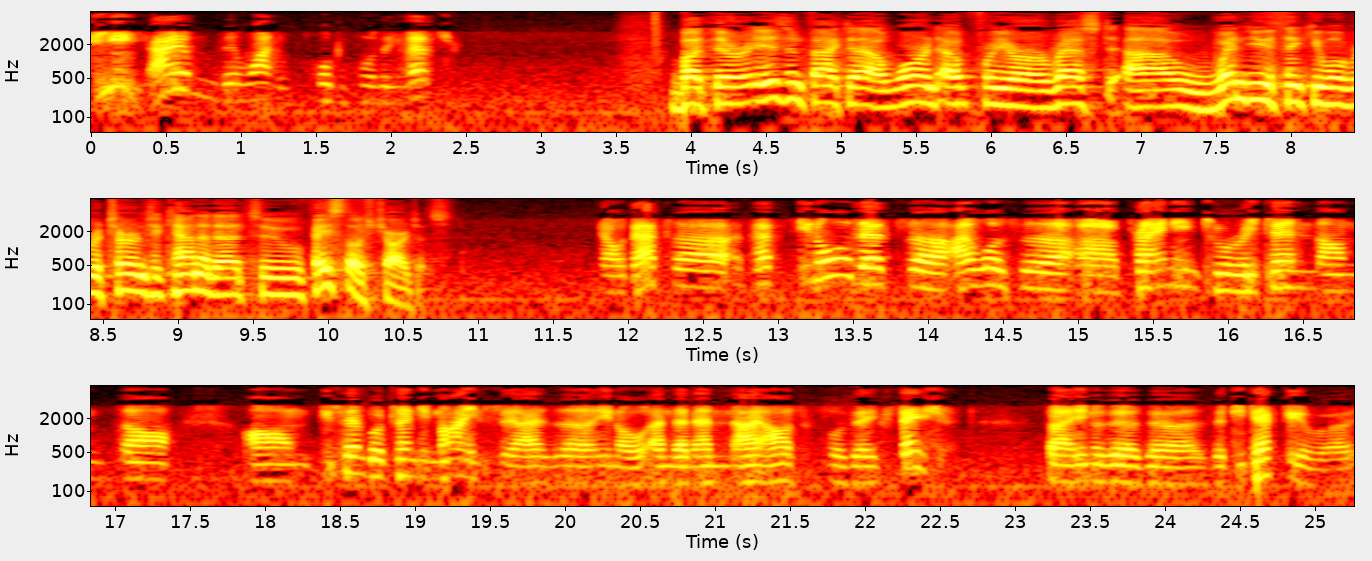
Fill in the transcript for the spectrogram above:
Me, I am the one working for the investor. But there is, in fact, a warrant out for your arrest. Uh, when do you think you will return to Canada to face those charges? No, that's, uh, that's you know, that uh, I was uh, uh, planning to return on uh, on December 29th, as uh, you know, and then and I asked for the extension. But you know, the the, the detective uh,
